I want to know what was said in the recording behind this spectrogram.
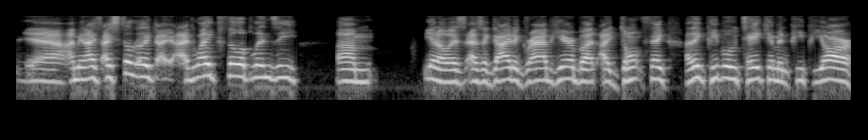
yeah, I mean, I, I still like I, I like Philip Lindsay, um, you know, as as a guy to grab here, but I don't think I think people who take him in PPR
